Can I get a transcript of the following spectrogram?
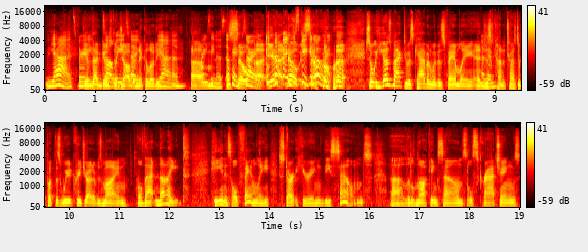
yeah, it's very. Give that ghost a job at. Nickelodeon. Yeah, Um, craziness. Okay, so, sorry. uh, yeah, no. so, get over it. so he goes back to his cabin with his family and just kind of tries to put this weird creature out of his mind. Well, that night, he and his whole family start hearing these sounds uh, little knocking sounds, little scratchings,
